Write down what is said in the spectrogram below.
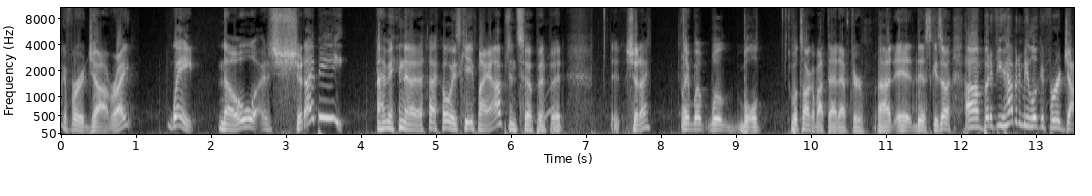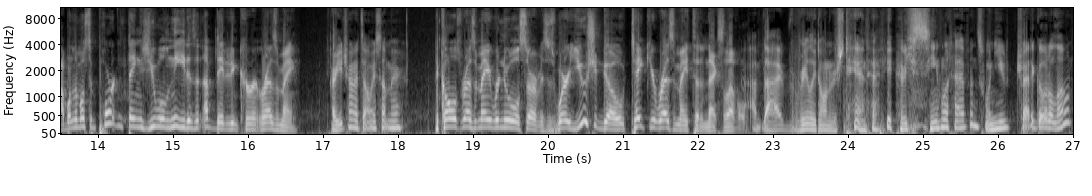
Looking for a job, right? Wait, no, should I be? I mean, uh, I always keep my options open, but uh, should I? We'll we'll we'll, we'll talk about that after uh, it- this goes on. Uh, but if you happen to be looking for a job, one of the most important things you will need is an updated and current resume. Are you trying to tell me something here? Nicole's Resume Renewal Service is where you should go take your resume to the next level. I, I really don't understand. Have you, have you seen what happens when you try to go it alone?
